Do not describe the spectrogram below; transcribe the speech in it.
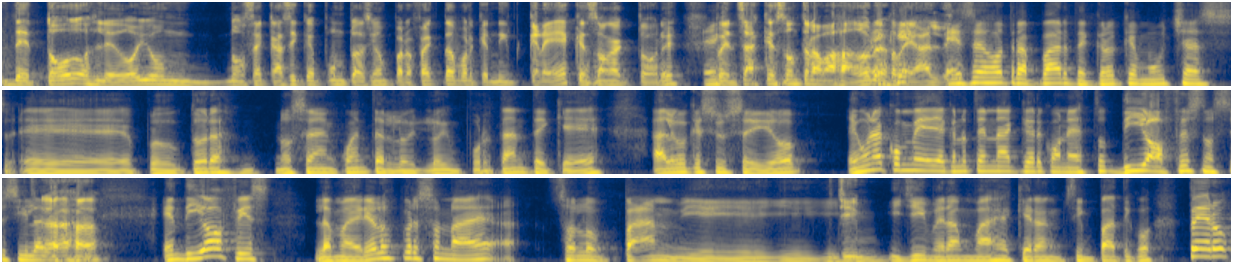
de todos le doy un, no sé, casi qué puntuación perfecta porque ni crees que son actores, Es- pensás que son trabajadores Es que reales. Esa es otra parte. Creo que muchas eh, productoras no se dan cuenta lo, lo importante que es algo que sucedió en una comedia que no tiene nada que ver con esto. The Office, no sé si la. En The Office, la mayoría de los personajes, solo Pam y, y- y- Jim. y Jim eran más que eran simpáticos. Pero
